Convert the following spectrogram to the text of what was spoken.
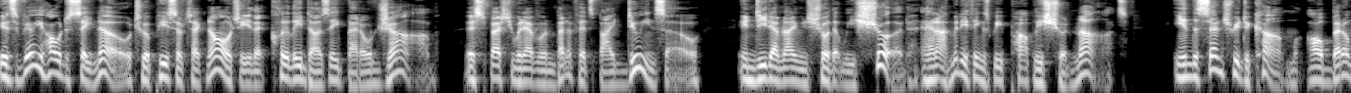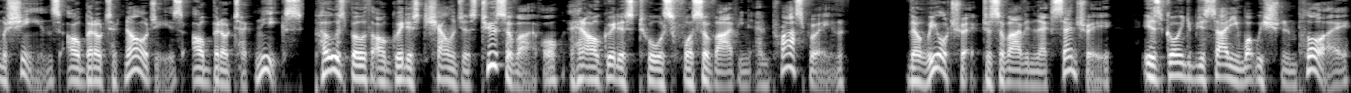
It's very hard to say no to a piece of technology that clearly does a better job, especially when everyone benefits by doing so. Indeed, I'm not even sure that we should, and on many things we probably should not. In the century to come, our better machines, our better technologies, our better techniques pose both our greatest challenges to survival and our greatest tools for surviving and prospering. The real trick to surviving the next century is going to be deciding what we should employ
